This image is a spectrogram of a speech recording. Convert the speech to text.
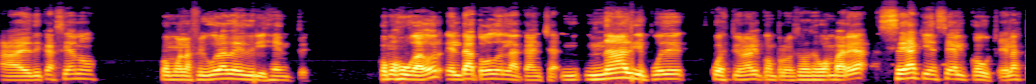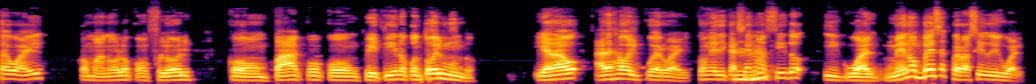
a Eddie Casiano como la figura de dirigente. Como jugador, él da todo en la cancha. Nadie puede cuestionar el compromiso de Juan Barea, sea quien sea el coach. Él ha estado ahí con Manolo, con Flor, con Paco, con Pitino, con todo el mundo. Y ha, dado, ha dejado el cuero ahí. Con Eddie Casiano ha sido igual. Menos veces, pero ha sido igual.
